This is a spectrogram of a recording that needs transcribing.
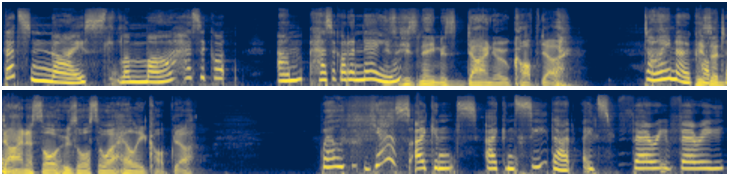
that's nice. Lamar has it got um has it got a name? His, his name is Dinocopter. Dino. He's a dinosaur who's also a helicopter. Well, yes, I can I can see that. It's very very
